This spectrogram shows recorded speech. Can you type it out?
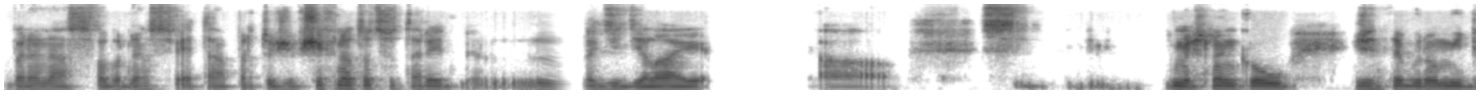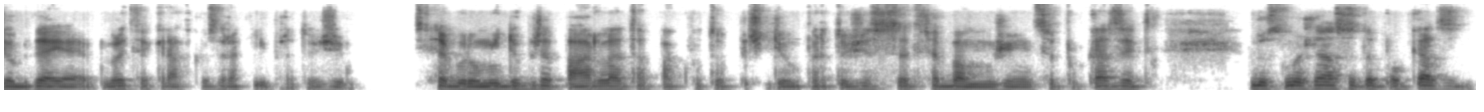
obrana svobodného světa, protože všechno to, co tady lidi dělají a s myšlenkou, že se budou mít dobře, je velice krátkozraký, protože se budou mít dobře pár let a pak o to přijdou, protože se třeba může něco pokazit. Dost možná se to pokazí.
